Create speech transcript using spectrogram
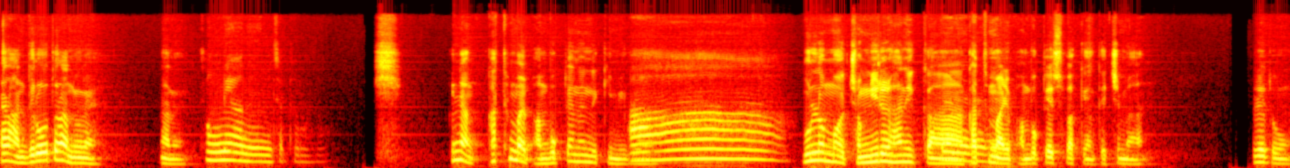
잘 안 들어오더라 눈에 나는 정리하는 챕터라서. 그냥 같은 말 반복되는 느낌이고 아 물론 뭐 정리를 하니까 네네네네. 같은 말이 반복될 수밖에 없겠지만 그래도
